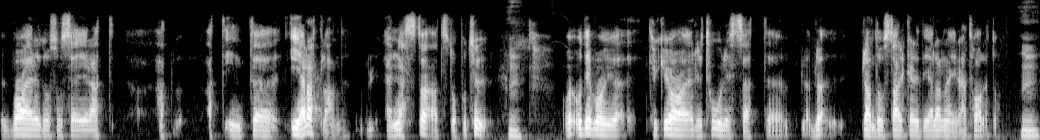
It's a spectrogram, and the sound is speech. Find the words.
vad är det då som säger att, att att inte ert land är nästa att stå på tur. Mm. Och, och, det var ju, tycker jag, retoriskt sett eh, bland de starkare delarna i det här talet. Då. Mm.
